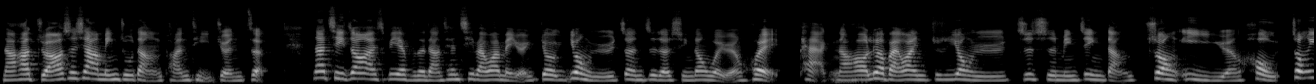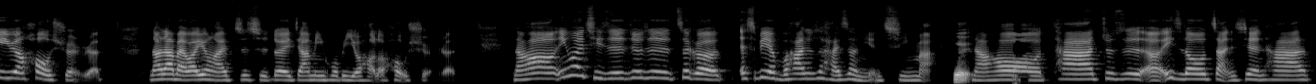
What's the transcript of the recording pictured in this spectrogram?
然后他主要是向民主党团体捐赠。那其中 S B F 的两千七百万美元就用于政治的行动委员会 PAC，然后六百万就是用于支持民进党众议员候众议院候选人，然后两百万用来支持对加密货币友好的候选人。然后因为其实就是这个 S B F 他就是还是很年轻嘛，对，然后他就是呃一直都展现他。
